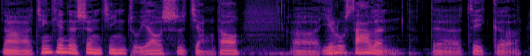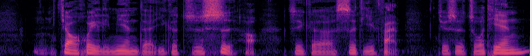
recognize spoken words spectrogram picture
那今天的圣经主要是讲到呃耶路撒冷的这个教会里面的一个执事哈，这个斯提反，就是昨天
